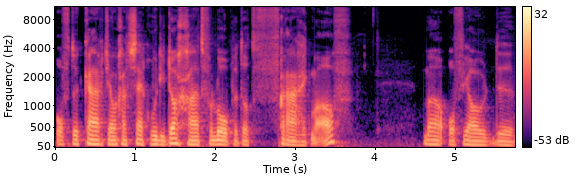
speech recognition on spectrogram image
of de kaart jou gaat zeggen hoe die dag gaat verlopen, dat vraag ik me af. Maar of jou de,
